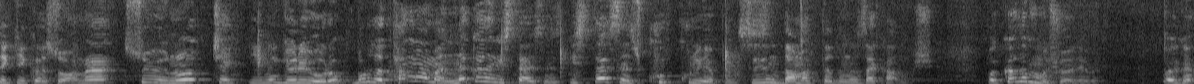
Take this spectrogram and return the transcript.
dakika sonra suyunu çektiğini görüyorum. Burada tamamen ne kadar isterseniz, isterseniz kupkuru yapın. Sizin damak tadınıza kalmış. Bakalım mı şöyle bir? Bakın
